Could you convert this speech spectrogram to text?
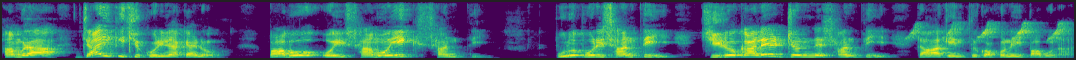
আমরা যাই কিছু করি না কেন, পাব ওই সাময়িক শান্তি। পুরোপুরি শান্তি, চিরকালের জন্যে শান্তি তা কিন্তু কখনোই পাবো না।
